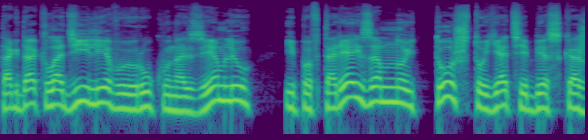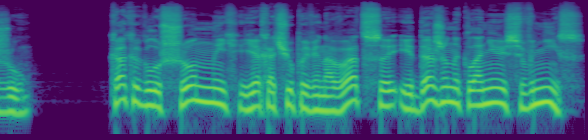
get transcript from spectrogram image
Тогда клади левую руку на землю и повторяй за мной то, что я тебе скажу. Как оглушенный, я хочу повиноваться и даже наклоняюсь вниз,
